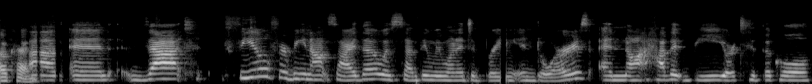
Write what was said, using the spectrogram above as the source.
Okay. Um, and that feel for being outside, though, was something we wanted to bring indoors and not have it be your typical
